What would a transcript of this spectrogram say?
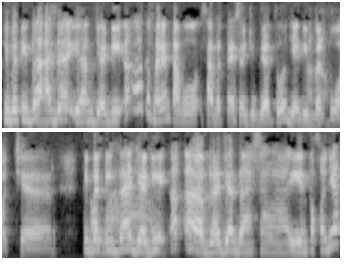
tiba-tiba Masa? ada yang jadi, eh eh, kemarin tamu sahabat PSO juga tuh jadi Uh-uh. bird watcher, tiba-tiba Oh, wow. jadi eh eh, belajar bahasa lain, pokoknya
